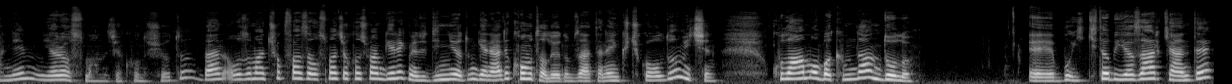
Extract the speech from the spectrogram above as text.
Annem yarı Osmanlıca konuşuyordu. Ben o zaman çok fazla Osmanlıca konuşmam gerekmiyordu. Dinliyordum. Genelde komut alıyordum zaten en küçük olduğum için. Kulağım o bakımdan dolu. E, bu kitabı yazarken de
